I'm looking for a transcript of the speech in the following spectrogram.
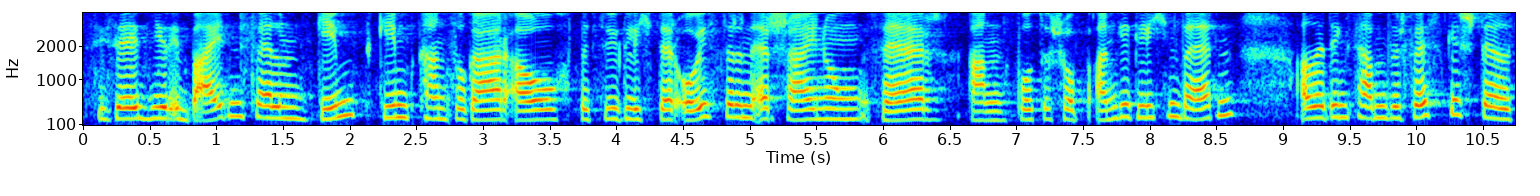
Sie sehen hier in beiden Fällen GIMP. GIMP kann sogar auch bezüglich der äußeren Erscheinung sehr an Photoshop angeglichen werden. Allerdings haben wir festgestellt,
